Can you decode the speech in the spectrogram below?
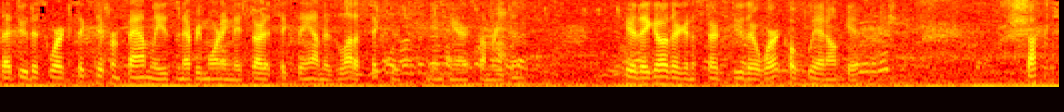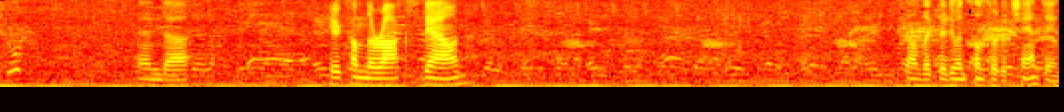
that do this work, six different families, and every morning they start at 6 a.m. There's a lot of sixes in here some reason. Here they go, they're gonna start to do their work. Hopefully I don't get shucked. And uh, here come the rocks down. Sounds like they're doing some sort of chanting.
